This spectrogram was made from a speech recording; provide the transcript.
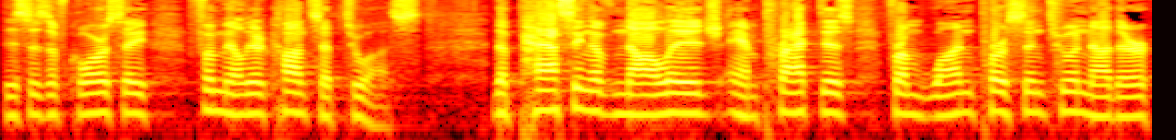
This is, of course, a familiar concept to us the passing of knowledge and practice from one person to another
